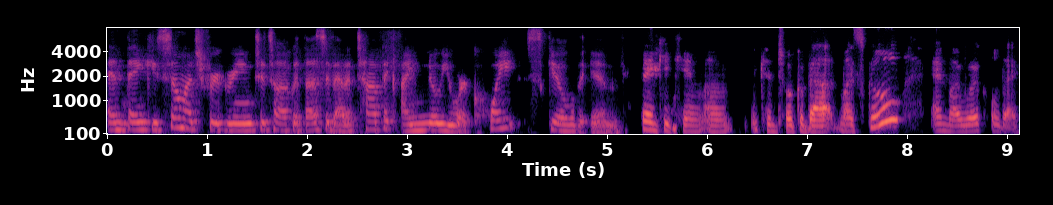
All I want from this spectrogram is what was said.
and thank you so much for agreeing to talk with us about a topic I know you are quite skilled in. Thank you, Kim. Um, can talk about my school and my work all day.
